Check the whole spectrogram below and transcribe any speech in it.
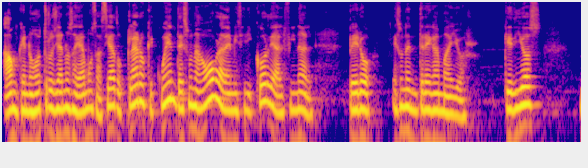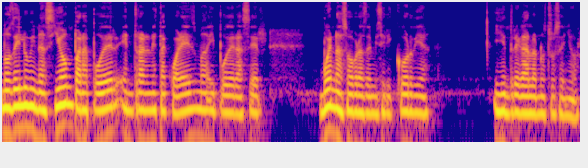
aunque nosotros ya nos hayamos saciado. Claro que cuenta, es una obra de misericordia al final, pero es una entrega mayor. Que Dios nos dé iluminación para poder entrar en esta cuaresma y poder hacer buenas obras de misericordia y entregarlo a nuestro Señor.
